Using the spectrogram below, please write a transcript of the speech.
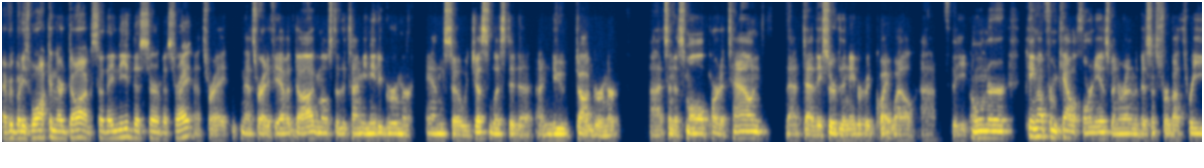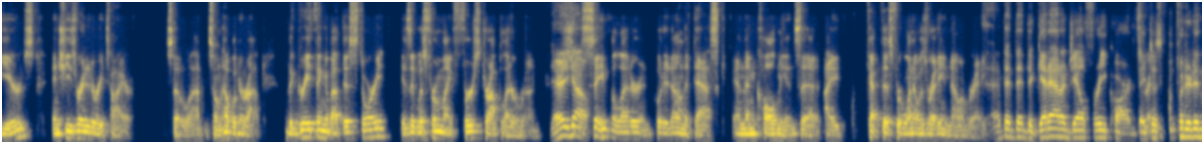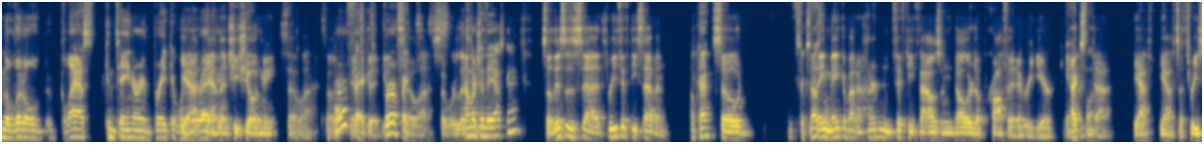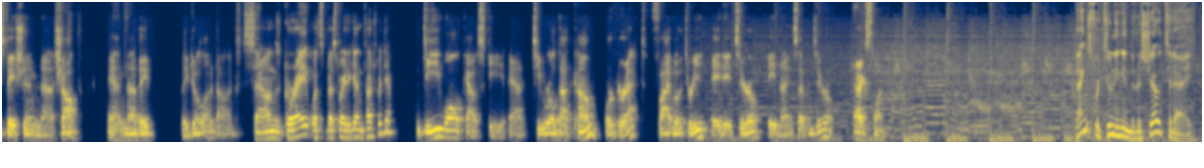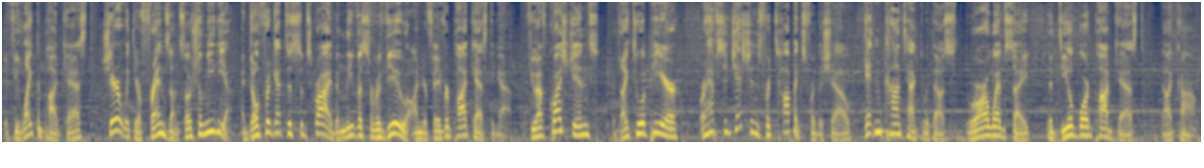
everybody's walking their dogs, so they need this service, right? That's right. That's right. If you have a dog, most of the time you need a groomer. And so we just listed a, a new dog groomer. Uh, it's in a small part of town that uh, they serve the neighborhood quite well. Uh, the owner came up from California, has been running the business for about three years, and she's ready to retire. So, uh, so I'm helping her out. The great thing about this story is it was from my first drop letter run. There you She go. Saved the letter and put it on the desk, and then called me and said, "I kept this for when I was ready, and now I'm ready." Uh, The, the, the get out of jail free card. They right. just put it in the little glass container and break it when yeah, you're ready. yeah. And then she showed me. So, uh, so Perfect, good, perfect. So, uh, so we're listening. How much are they asking it? So this is uh, three fifty seven. Okay, So successful. they make about one hundred and fifty thousand dollars of profit every year. And, Excellent. Uh, yeah, yeah. It's a three station uh, shop, and uh, they they do a lot of dogs. Sounds great. What's the best way to get in touch with you? D Walkowski at tworld.com or direct 503-880-8970. Excellent. Thanks for tuning into the show today. If you like the podcast, share it with your friends on social media. And don't forget to subscribe and leave us a review on your favorite podcasting app. If you have questions, would like to appear, or have suggestions for topics for the show, get in contact with us through our website, thedealboardpodcast.com.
